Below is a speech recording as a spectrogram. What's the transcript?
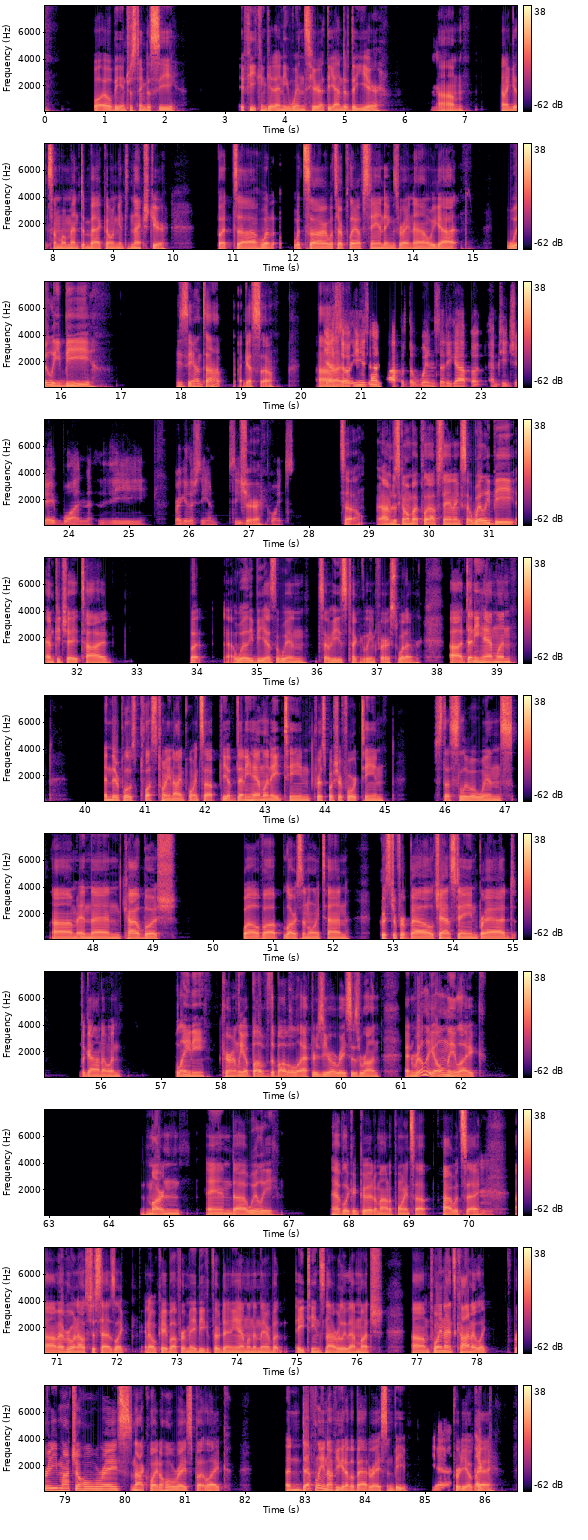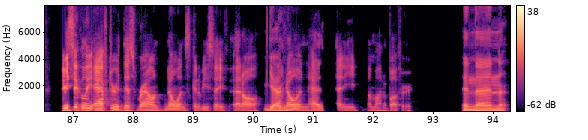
well, it'll be interesting to see if he can get any wins here at the end of the year Mhm. um, kind of get some momentum back going into next year. But uh, what what's our what's our playoff standings right now? We got Willie B. Is he on top? I guess so. Uh, yeah, so he's on top with the wins that he got, but MTJ won the regular season Sure. points. So I'm just going by playoff standings. So Willie B, MTJ tied, but uh, Willie B has the win, so he's technically in first. Whatever. Uh, Denny Hamlin, and they're plus plus 29 points up. You have Denny Hamlin 18, Chris Buescher 14, just a slew of wins. Um, and then Kyle Busch, 12 up, Larson only 10. Christopher Bell, Chastain, Brad, Logano, and Blaney currently above the bubble after zero races run. And really only like Martin and uh, Willie have like a good amount of points up, I would say. Mhm. Um, everyone else just has like an okay buffer. Maybe you could throw Denny Hamlin in there, but 18's not really that much. Um, 29's kind of like pretty much a whole race, not quite a whole race, but like, and definitely enough you could have a bad race and be Yeah. pretty okay. Basically, after this round, no one's going to be safe at all. Yeah. No one has any amount of buffer. and then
